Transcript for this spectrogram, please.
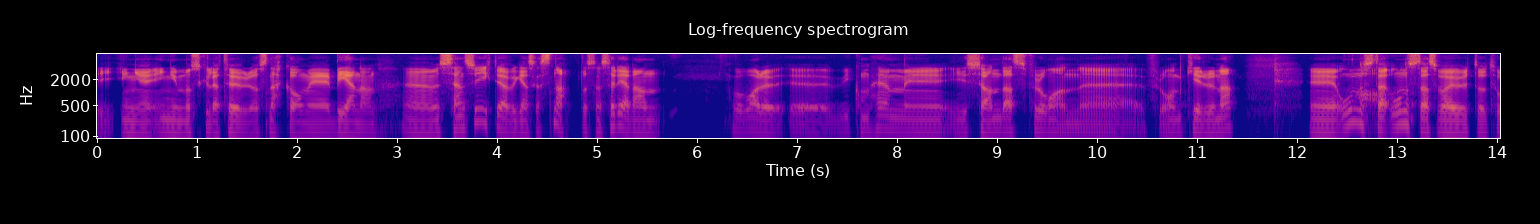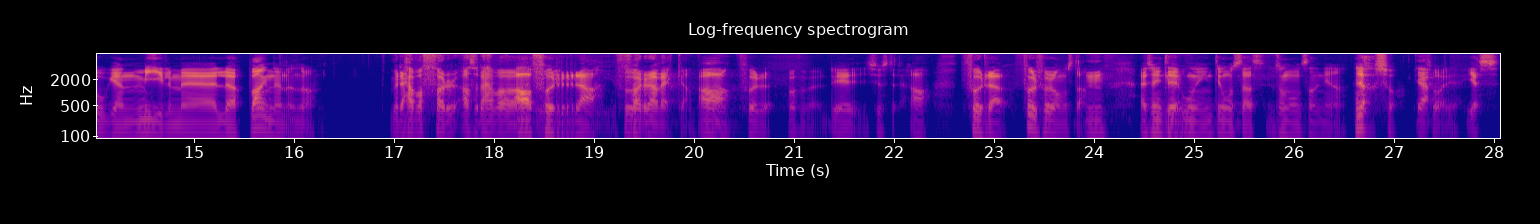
Ingen, ingen muskulatur att snacka om i benen. Uh, sen så gick det över ganska snabbt och sen så redan, vad var det, uh, vi kom hem i, i söndags från, uh, från Kiruna. onsdag, ja. Onsdags var jag ute och tog en mil med löpvagnen. Ändå. Men det här var, för, alltså det här var ja, förra, förra, förra veckan? Ja, ja. Förra, det just det. Ja, förra, för, förra onsdagen. Mm. Alltså inte, mm. inte onsdags, utan onsdagen innan. Ja, så. Ja. Så är det. Yes.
